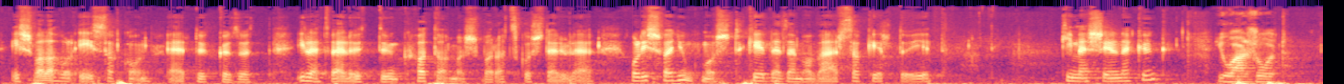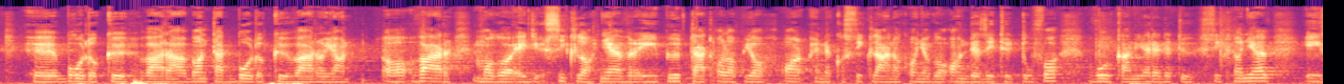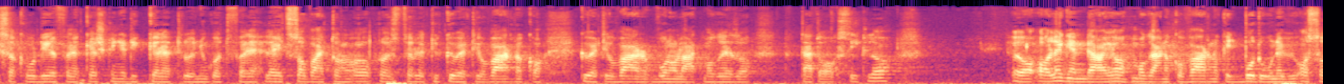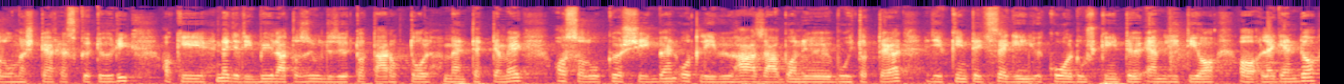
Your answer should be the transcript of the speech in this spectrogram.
és valahol északon, erdők között, illetve előttünk hatalmas barackos terület. Hol is vagyunk most? Kérdezem a vár szakértőjét. Ki mesél nekünk? Joás Zsolt, Boldogkő várában, tehát Boldogkő váraján. A vár maga egy szikla nyelvre épült, tehát alapja ennek a sziklának anyaga andezit tufa, vulkáni eredetű sziklanyelv, északról délfele keskenyedik, keletről nyugat fele. Le egy szabálytalan alaprajzterületű követi a várnak a, követi a vár vonalát maga ez a tehát a szikla, a, a legendája magának a várnak egy Bodó nevű aszalómesterhez kötődik, aki negyedik Bélát az üldöző tatároktól mentette meg. Aszaló községben, ott lévő házában bújtatta el. Egyébként egy szegény koldusként említi a, a legenda.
